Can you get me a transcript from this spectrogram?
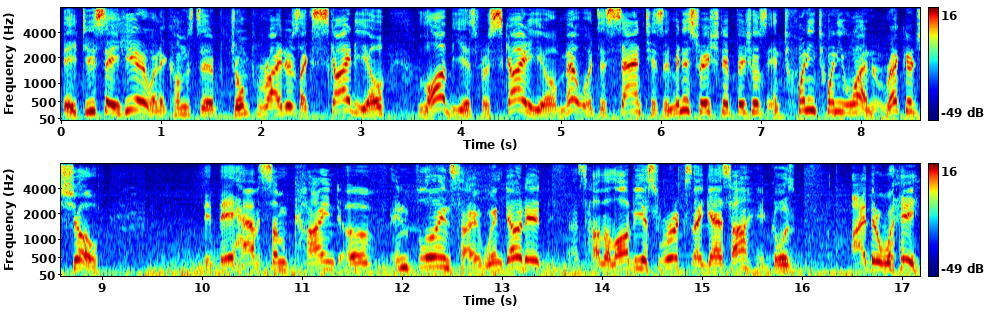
they do say here when it comes to drone providers like Skydio, lobbyists for Skydio met with DeSantis administration officials in 2021, records show. Did they have some kind of influence? I wouldn't doubt it. That's how the lobbyist works, I guess, huh? It goes either way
